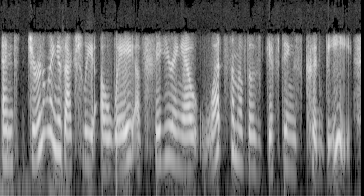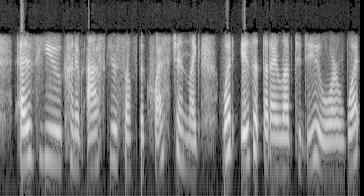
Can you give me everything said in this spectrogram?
And journaling is actually a way of figuring out what some of those giftings could be. As you kind of ask yourself the question, like, what is it that I love to do, or what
